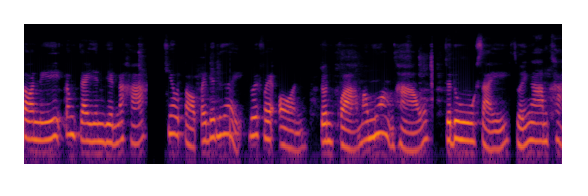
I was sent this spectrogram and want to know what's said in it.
ตอนนี้ต้องใจเย็นๆนะคะเคี่ยวต่อไปเรื่อยๆ ด้วยไฟอ่อน จนกว่ามะม่วงหาว จะดูใสสวยงามค่ะ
